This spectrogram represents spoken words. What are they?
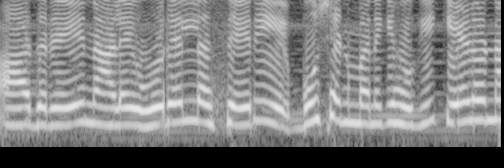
ಆದರೆ ನಾಳೆ ಊರೆಲ್ಲ ಸೇರಿ ಭೂಷಣ್ ಮನೆಗೆ ಹೋಗಿ ಕೇಳೋಣ.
